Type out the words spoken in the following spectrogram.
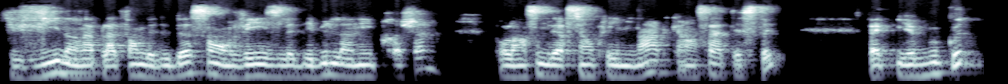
qui vit dans la plateforme de Douda. Ça, on vise le début de l'année prochaine pour lancer une version préliminaire et commencer à tester. Fait Il y a beaucoup de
